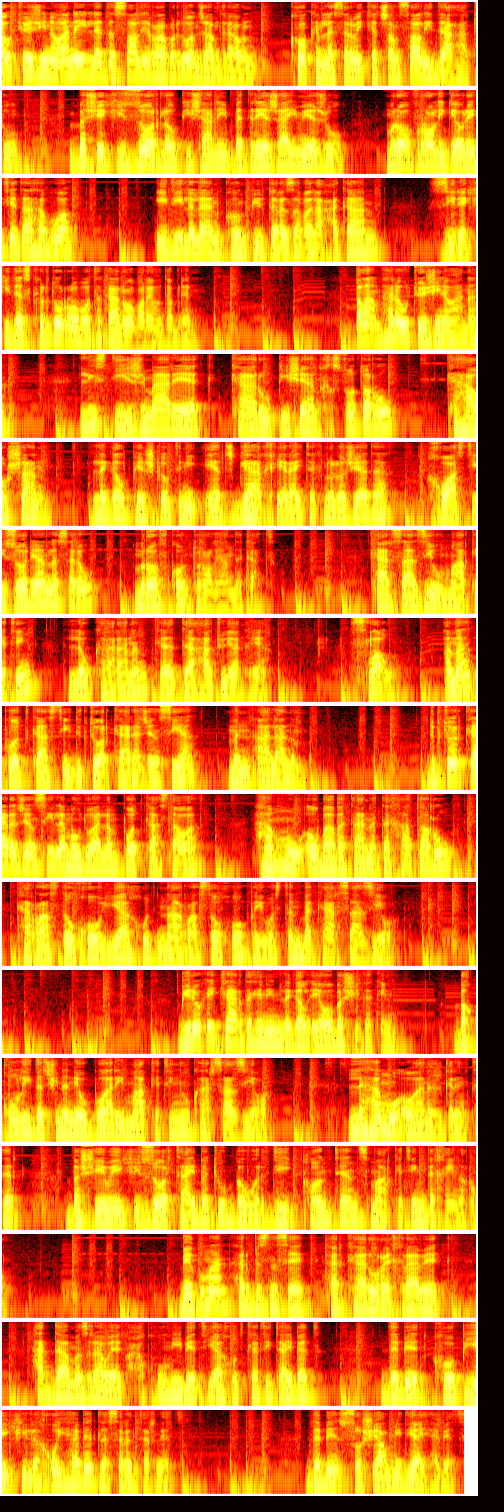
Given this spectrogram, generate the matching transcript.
ئەو توێژینەوانەی لە دە ساڵی ڕابردوو ئەنجامدراون کۆکن لەسەرەوەی کە چەند ساڵی داهاتوو بەشێکی زۆر لەو پیشانەی بە درێژایی مێژوو مرۆڤ ڕۆڵی گەورەی تێدا هەبووە ئیدی لەلایەن کۆمپیوتەرە زەبەلاحەکان زیرەکی دەستکرد و ڕۆبۆتەکانەوە بەڕێوەدەبرێن. بەڵام هەر ئەو توێژینەوانە لیستی ژمارەیەک کار و پیشەیان خستۆتە ڕوو کە هاوشان لەگەڵ پێشکەوتنی ئێجگار خێرای تەکنۆلۆژیادا خواستی زۆریان لەسەر و مرۆڤ کۆنتترۆڵیان دەکات. کارسازی و مارکتینگ لەو کارانن کە داهاتوویان هەیە. سڵاو، ئەمە پۆدکاستی دکتۆر کارەجەنسییە، من ئالانم. دکتۆر کارەجەنسی لەمەودوا لەم پۆدکاستەوە هەموو ئەو بابەتانە دەخاتە ڕوو کە ڕاستەوخۆ یاخود ناڕاستەوخۆ پەیوەستن بە کارسازیەوە. بیرۆکەی کار دەهێنین لەگەڵ ئێوە بەشی دەکەین. بە قوڵی دەچینە نێو بواری مارکتینگ و کارسازیەوە. لە هەموو ئەوانش گرنگتر بە شێوەیەکی زۆر تایبەت و بەوردی کۆنتنس مارکتینگ دەخینە ڕوو. بێگومان هەر بزنسێک، هەر کار و ڕێکخراوێک، هەر دامەزراوەیەک حکوومی بێت یاخود کەرتی تایبەت، دەبێت کۆپییەکی لە خۆی هەبێت لەسەر ئینتەرنێت. دەبێت سۆشیال میدیای هەبێت،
